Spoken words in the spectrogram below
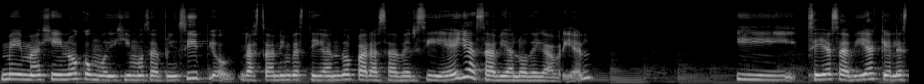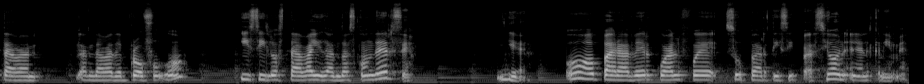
Me imagino, como dijimos al principio, la están investigando para saber si ella sabía lo de Gabriel y si ella sabía que él estaba, andaba de prófugo y si lo estaba ayudando a esconderse. yeah o para ver cuál fue su participación en el crimen.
